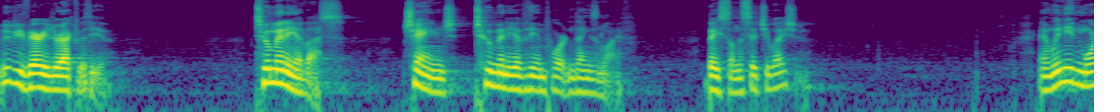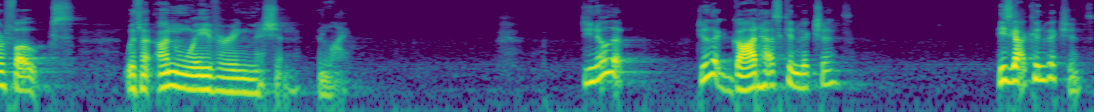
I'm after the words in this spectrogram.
Let me be very direct with you. Too many of us change too many of the important things in life based on the situation. And we need more folks with an unwavering mission in life. Do you know that? Do you know that God has convictions? He's got convictions.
